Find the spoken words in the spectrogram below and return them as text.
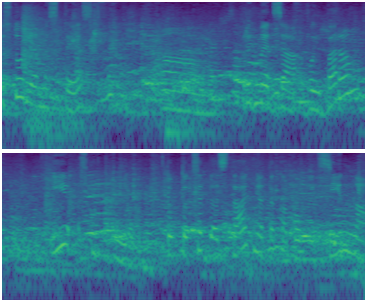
історія мистецтв, е, предмет за вибором і скульптура. Тобто це достатньо така повноцінна,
